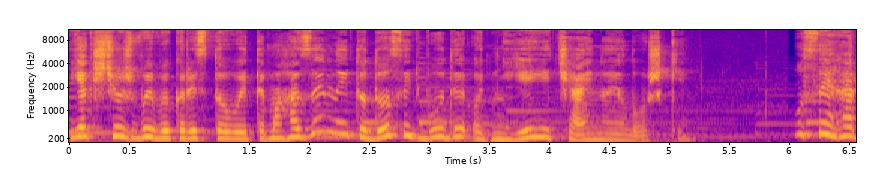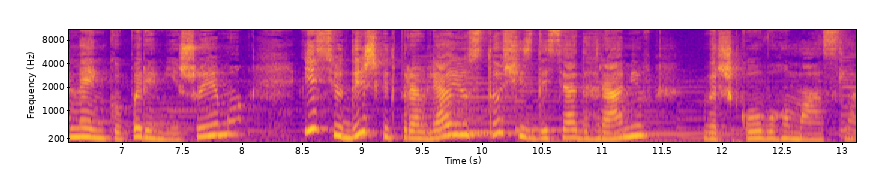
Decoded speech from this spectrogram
Якщо ж ви використовуєте магазинний, то досить буде однієї чайної ложки. Усе гарненько перемішуємо і сюди ж відправляю 160 грамів вершкового масла.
